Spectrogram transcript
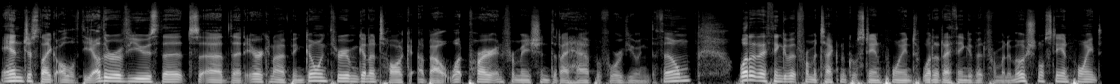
And just like all of the other reviews that uh, that Eric and I have been going through, I'm going to talk about what prior information did I have before viewing the film, what did I think of it from a technical standpoint, what did I think of it from an emotional standpoint,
